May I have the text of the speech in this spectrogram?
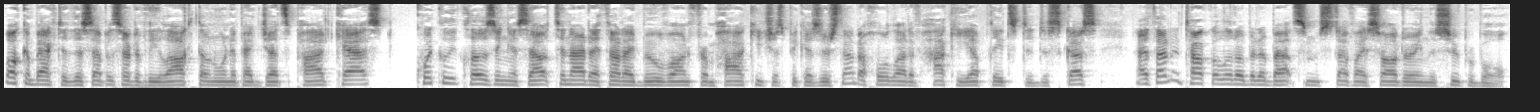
Welcome back to this episode of the Locked On Winnipeg Jets podcast. Quickly closing us out tonight, I thought I'd move on from hockey just because there's not a whole lot of hockey updates to discuss. I thought I'd talk a little bit about some stuff I saw during the Super Bowl.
